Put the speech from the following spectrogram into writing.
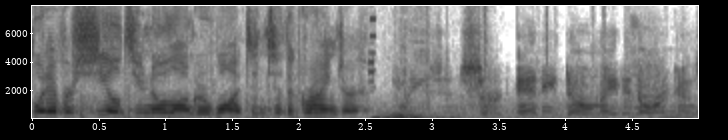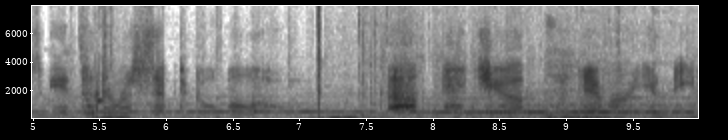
Whatever shields you no longer want into the grinder. Please insert any donated organs into the receptacle below. I'll patch you up whenever you need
